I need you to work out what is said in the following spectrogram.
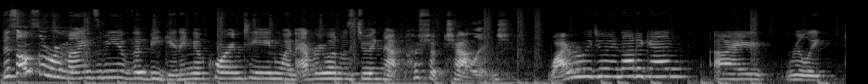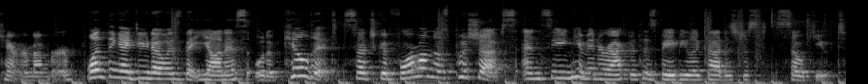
This also reminds me of the beginning of quarantine when everyone was doing that push-up challenge. Why were we doing that again? I really can't remember. One thing I do know is that Giannis would have killed it. Such good form on those push-ups, and seeing him interact with his baby like that is just so cute.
